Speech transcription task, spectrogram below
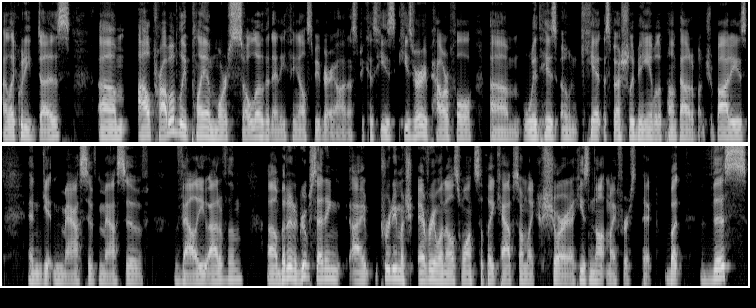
I like what he does. Um, I'll probably play him more solo than anything else, to be very honest, because he's he's very powerful um, with his own kit, especially being able to pump out a bunch of bodies and get massive, massive value out of them. Um, but in a group setting, I pretty much everyone else wants to play Cap, so I'm like, sure, he's not my first pick. But this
